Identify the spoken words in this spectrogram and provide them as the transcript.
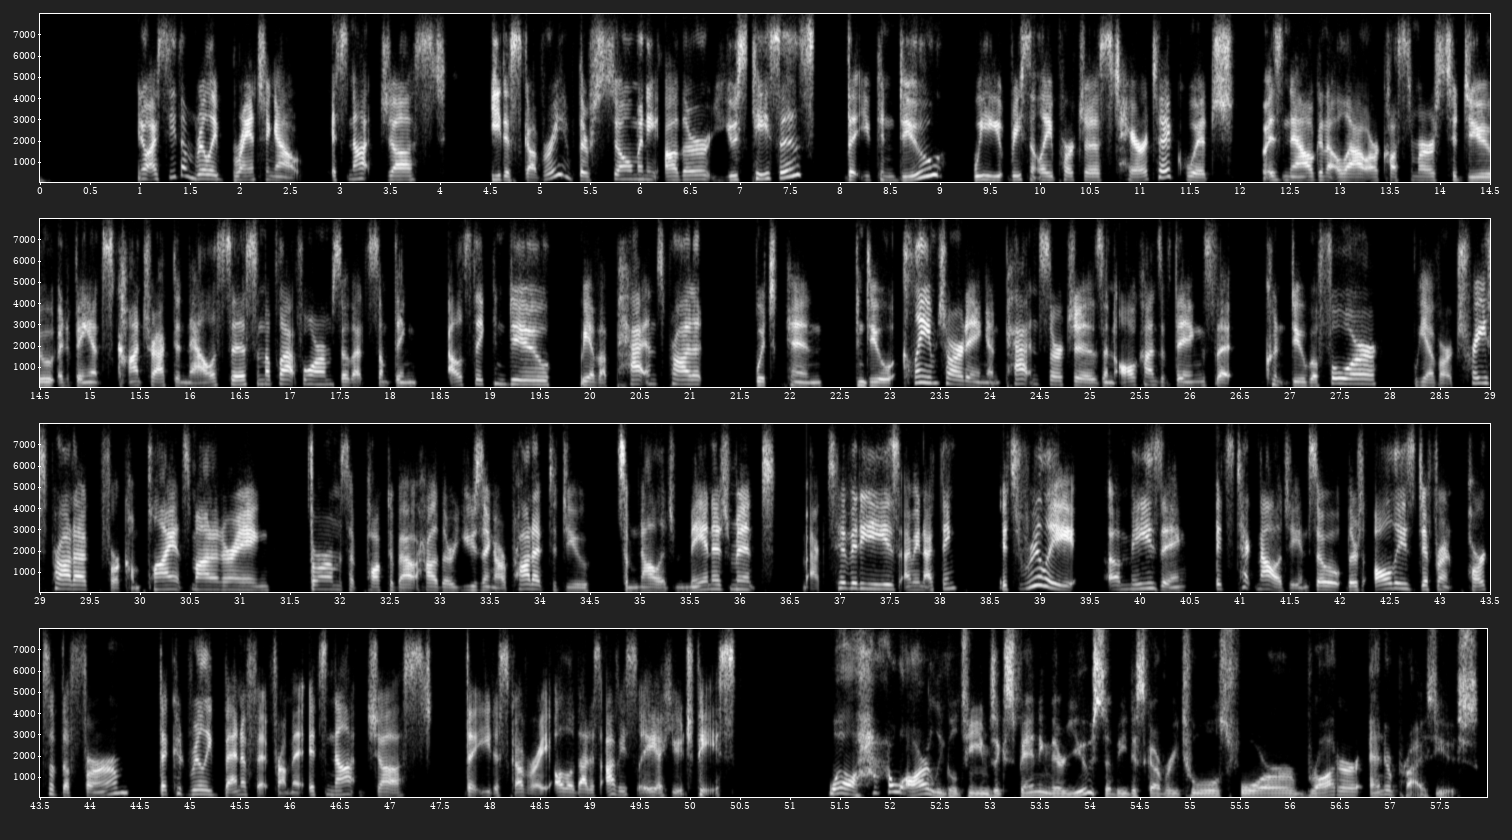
You know, I see them really branching out. It's not just e discovery, there's so many other use cases that you can do. We recently purchased Heretik, which is now going to allow our customers to do advanced contract analysis in the platform. So that's something else they can do. We have a patents product, which can, can do claim charting and patent searches and all kinds of things that couldn't do before. We have our trace product for compliance monitoring. Firms have talked about how they're using our product to do some knowledge management activities. I mean, I think it's really amazing. It's technology. And so there's all these different parts of the firm that could really benefit from it. It's not just the e-discovery, although that is obviously a huge piece. Well, how are legal teams expanding their use of e-discovery tools for broader enterprise use?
